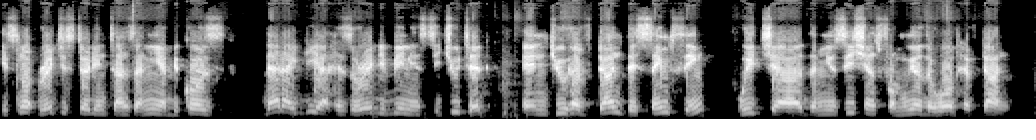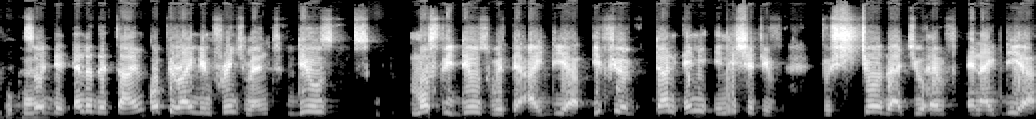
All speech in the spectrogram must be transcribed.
it's not registered in tanzania because that idea has already been instituted and you have done the same thing which uh, the musicians from we are the world have done Okay. so at the end of the time copyright infringement deals mostly deals with the idea if you have done any initiative to show that you have an idea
